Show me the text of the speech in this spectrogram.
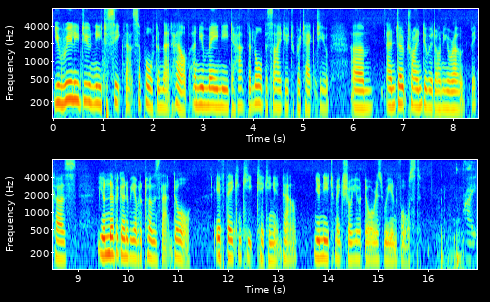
you really do need to seek that support and that help, and you may need to have the law beside you to protect you. Um, and don't try and do it on your own because you're never going to be able to close that door if they can keep kicking it down. You need to make sure your door is reinforced. Right.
